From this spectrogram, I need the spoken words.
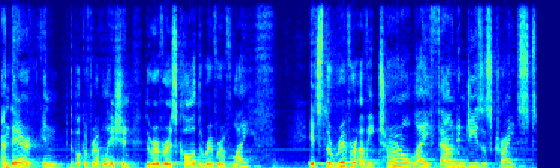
And there in the book of Revelation, the river is called the river of life. It's the river of eternal life found in Jesus Christ.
